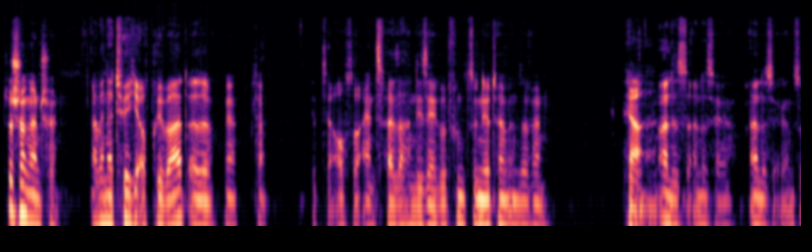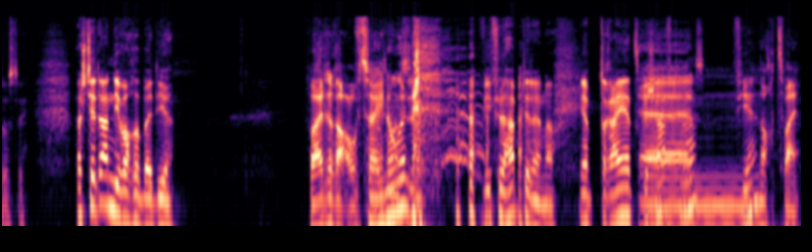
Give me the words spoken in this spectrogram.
Das ist schon ganz schön. Aber natürlich auch privat, also ja, klar. Gibt's ja auch so ein, zwei Sachen, die sehr gut funktioniert haben, insofern. Ja. Alles, alles ja, alles ja ganz lustig. Was steht an die Woche bei dir? Weitere Aufzeichnungen? Wie viel habt ihr denn noch? Ihr habt drei jetzt geschafft, oder was? Ähm, Vier? Noch zwei.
